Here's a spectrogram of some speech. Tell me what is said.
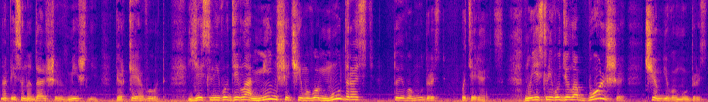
написано дальше в Мишне, Перкея, вот, если его дела меньше, чем его мудрость, то его мудрость потеряется. Но если его дела больше, чем его мудрость,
